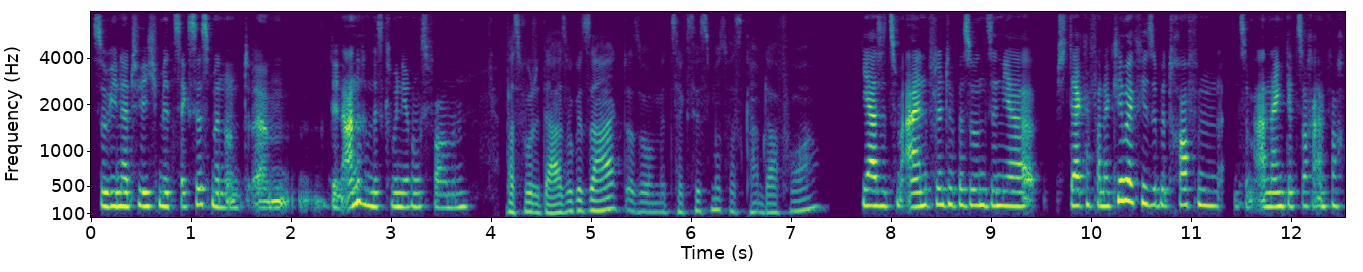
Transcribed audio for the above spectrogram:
Sowie natürlich mit Sexismen und ähm, den anderen Diskriminierungsformen. Was wurde da so gesagt? Also mit Sexismus, was kam da vor? Ja, also zum einen, Flinterpersonen sind ja stärker von der Klimakrise betroffen. Zum anderen gibt es auch einfach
